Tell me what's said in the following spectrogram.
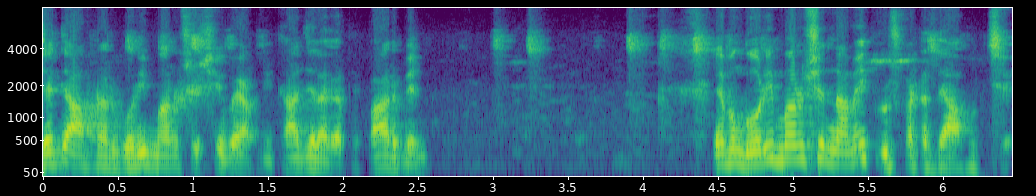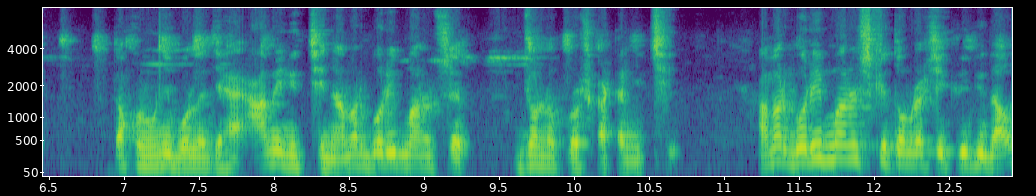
যেটা আপনার গরিব মানুষের সেবায় আপনি কাজে লাগাতে পারবেন। এবং গরিব মানুষের নামেই পুরস্কারটা দেওয়া হচ্ছে। তখন উনি বললেন যে হ্যাঁ আমি নিচ্ছি না। আমার গরিব মানুষের জন্য পুরস্কারটা নিচ্ছি। আমার গরিব মানুষকে তোমরা স্বীকৃতি দাও।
